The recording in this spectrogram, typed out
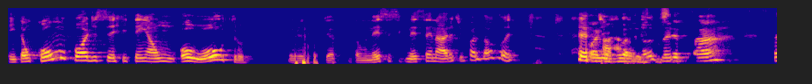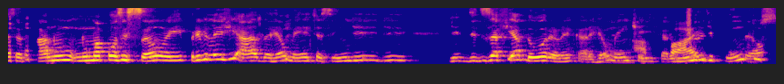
Então, como pode ser que tenha um ou outro, então, nesse, nesse cenário, eu tive que validar os dois. Olha, você está você tá num, numa posição aí privilegiada, realmente, assim, de, de, de, de desafiadora, né, cara? Realmente aí, cara, o número de pontos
